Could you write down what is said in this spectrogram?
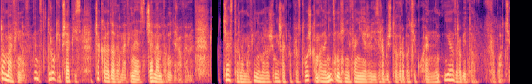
do muffinów. Więc drugi przepis czekoladowe muffiny z dżemem pomidorowym. Ciasto na muffiny możesz mieszać po prostu łyżką, ale nic mu się nie stanie, jeżeli zrobisz to w robocie kuchennym i ja zrobię to w robocie.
